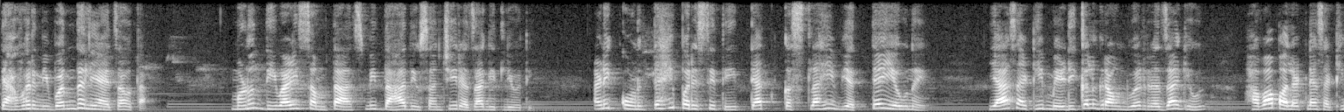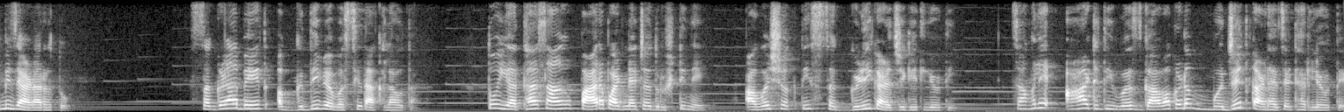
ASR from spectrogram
त्यावर निबंध लिहायचा होता. म्हणून दिवाळी संपताच मी दहा दिवसांची रजा घेतली होती. आणि कोणत्याही परिस्थितीत त्यात कसलाही व्यत्यय येऊ नये यासाठी मेडिकल ग्राउंडवर रजा घेऊन हवा पालटण्यासाठी मी जाणार होतो. सगळा बेत अगदी व्यवस्थित आखला होता. तो यथासांग पार पाडण्याच्या दृष्टीने आवश्यक ती सगळी काळजी घेतली होती. चांगले आठ दिवस गावाकडं मजेत काढायचे ठरले होते.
